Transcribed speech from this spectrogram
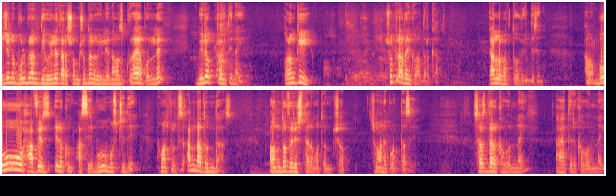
এই জন্য ভুলভ্রান্তি হইলে, তারা সংশোধন হইলে, নামাজ ঘুরাইয়া পড়লে বিরক্ত হইতে নাই। বরং কি? শুক্র আদায় করা দরকার। আল্লাহ ভক্ত অভিযোগ দিয়েছেন। আমার বহু হাফেজ এরকম আছে, বহু মসজিদে নামাজ পড়তেছে আন্দা ধুন্দাস অন্ধ ফেরেস্তার মতন সব সমানে পড়তেছে। সাজদার খবর নাই। আয়াতের খবর নাই,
